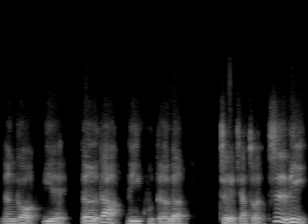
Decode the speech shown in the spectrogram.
能够也得到离苦得乐。这个叫做自利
